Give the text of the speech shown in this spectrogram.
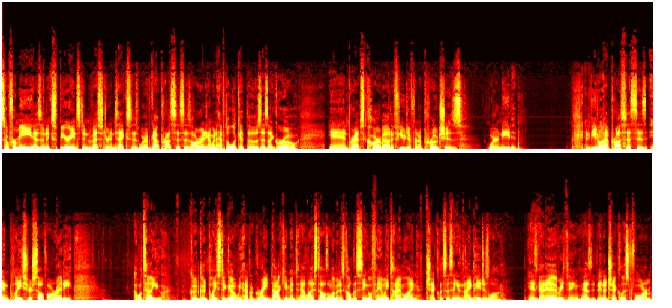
So for me, as an experienced investor in Texas, where I've got processes already, I'm going to have to look at those as I grow, and perhaps carve out a few different approaches where needed. And if you don't have processes in place yourself already, I will tell you, good, good place to go. We have a great document at Lifestyles Unlimited. It's called the Single Family Timeline Checklist. This thing is nine pages long, and it's got everything as in a checklist form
